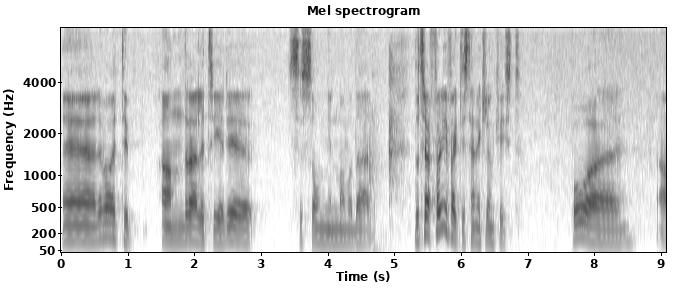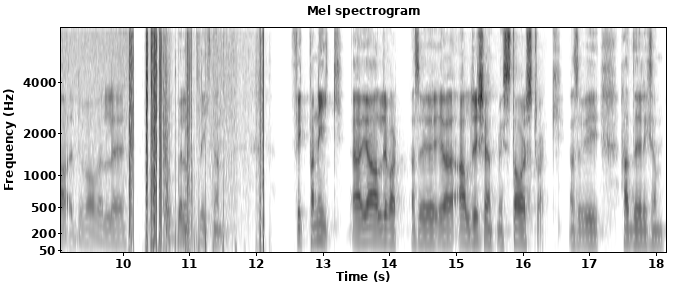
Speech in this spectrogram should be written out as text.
Eh, det var ju typ andra eller tredje säsongen man var där. Då träffade jag faktiskt Henrik Lundqvist. På, eh, ja det var väl eh, klubb eller något liknande. Fick panik. Ja, Jag har aldrig varit, alltså jag har aldrig känt mig starstruck. Alltså vi hade liksom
